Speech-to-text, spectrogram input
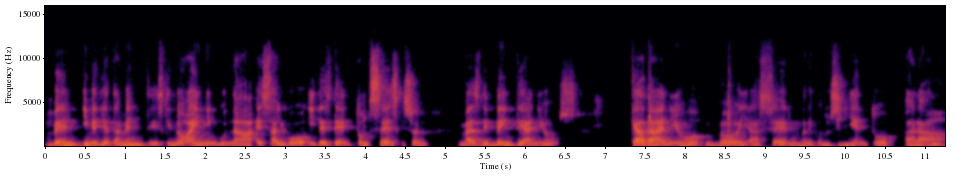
ven inmediatamente, es que no hay ninguna, es algo, y desde entonces, que son más de 20 años, cada año voy a hacer un reconocimiento para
